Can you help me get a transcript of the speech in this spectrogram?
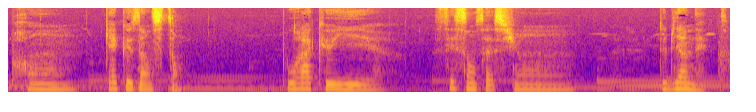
Prends quelques instants pour accueillir ces sensations de bien-être.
